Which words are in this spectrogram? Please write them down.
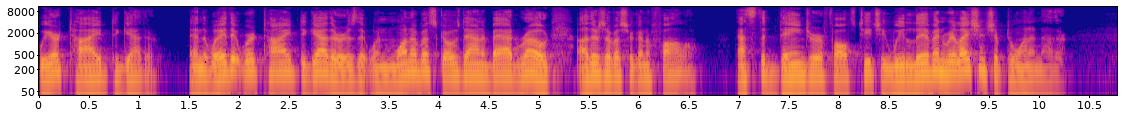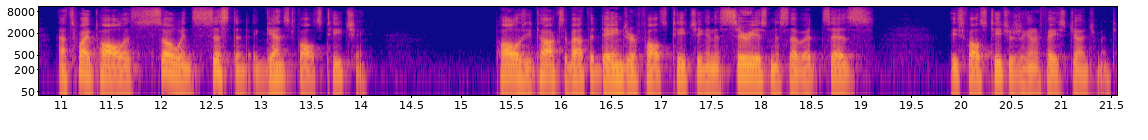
We are tied together. And the way that we're tied together is that when one of us goes down a bad road, others of us are going to follow. That's the danger of false teaching. We live in relationship to one another. That's why Paul is so insistent against false teaching. Paul, as he talks about the danger of false teaching and the seriousness of it, says these false teachers are going to face judgment.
